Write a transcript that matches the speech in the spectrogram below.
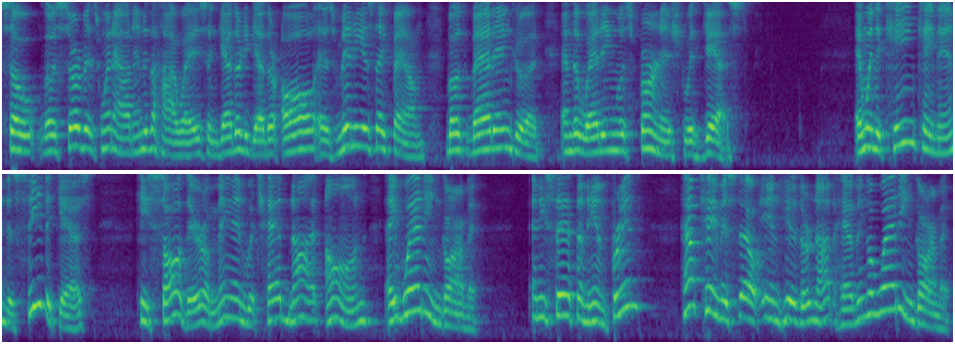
So those servants went out into the highways and gathered together all as many as they found, both bad and good, and the wedding was furnished with guests. And when the king came in to see the guests, he saw there a man which had not on a wedding garment. And he saith unto him, Friend, how camest thou in hither not having a wedding garment?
